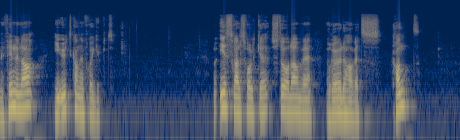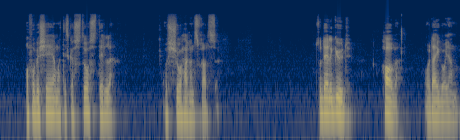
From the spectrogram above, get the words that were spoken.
Vi finner det i utgangen fra Egypt. Når israelsfolket står der ved Rødehavets kant og får beskjed om at de skal stå stille og se Herrens frelse så deler Gud havet, og de går gjennom.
